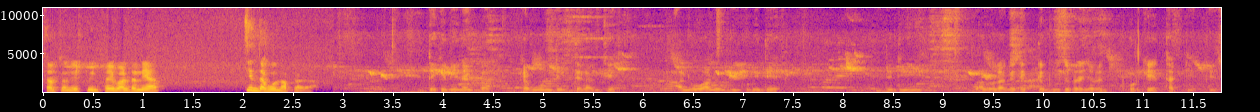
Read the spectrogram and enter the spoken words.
স্যামসাং এস টোয়েন্টি ফাইভ আলটা নেওয়ার চিন্তা করুন আপনারা। দেখে নিন একবার কেমন দেখতে লাগছে। আলো আলো বিপরীতে যদি ভালো লাগে দেখতে বুঝতে পেরে যাবেন। ফোর কে থার্টি এফপিএস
